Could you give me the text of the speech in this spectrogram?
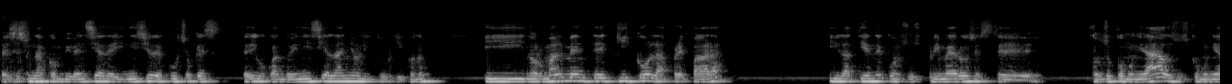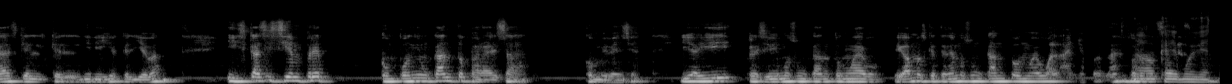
Esa es una convivencia de inicio de curso que es, te digo, cuando inicia el año litúrgico, ¿no? Y normalmente Kiko la prepara y la tiene con sus primeros, este, con su comunidad o sus comunidades que él, que él dirige, que él lleva. Y casi siempre compone un canto para esa convivencia. Y ahí recibimos un canto nuevo. Digamos que tenemos un canto nuevo al año, ¿verdad? Ah, ok, muy bien.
